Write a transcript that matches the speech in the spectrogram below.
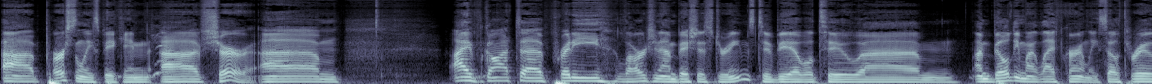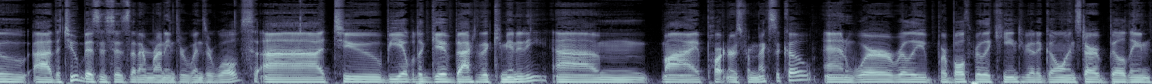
Uh, personally speaking, uh, sure. Um, I've got uh, pretty large and ambitious dreams to be able to. Um, I'm building my life currently. So, through uh, the two businesses that I'm running through Windsor Wolves, uh, to be able to give back to the community. Um, my partner's from Mexico, and we're really, we're both really keen to be able to go and start building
